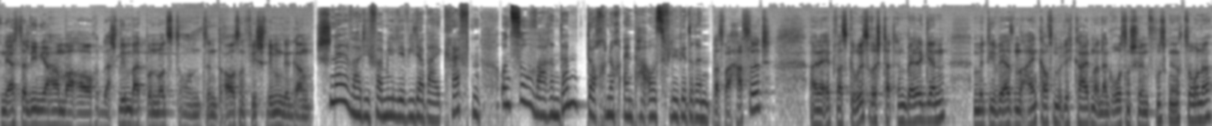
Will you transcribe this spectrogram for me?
In erster Linie haben wir auch das Schwimmbad benutzt und sind draußen viel schwimmen gegangen. Schnell war die Familie wieder bei Kräften und so waren dann doch noch ein paar Ausflüge drin. Das war Hasselt, eine etwas größere Stadt in Belgien mit diversen Einkaufsmöglichkeiten und einer großen schönen Fußgängerzone.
